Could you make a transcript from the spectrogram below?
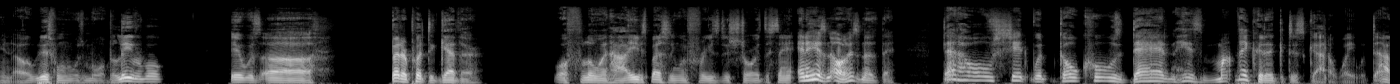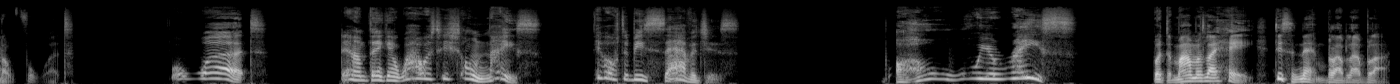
You know, this one was more believable. It was, uh, better put together, more fluent, how, especially when Frieza destroys the sand. And here's, oh, here's another thing. That whole shit with Goku's dad and his mom, they could have just got away with that. I don't, for what? For what? Then I'm thinking, why was he so nice? They supposed to be savages. A whole warrior race. But the mama's like, hey, this and that, blah, blah, blah.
